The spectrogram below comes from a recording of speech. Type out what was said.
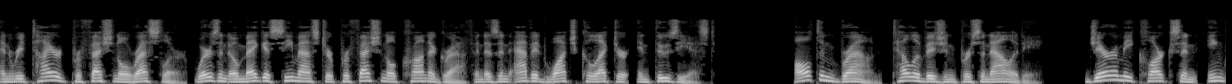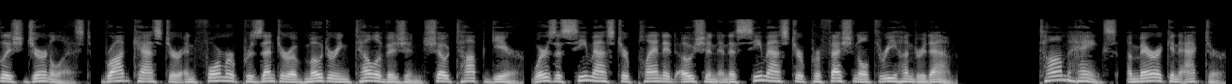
and retired professional wrestler, wears an Omega Seamaster professional chronograph and is an avid watch collector, enthusiast. Alton Brown, television personality. Jeremy Clarkson, English journalist, broadcaster and former presenter of motoring television show Top Gear, wears a Seamaster Planet Ocean and a Seamaster Professional 300M. Tom Hanks, American actor,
